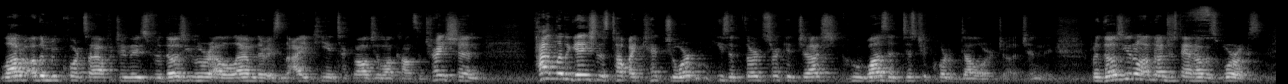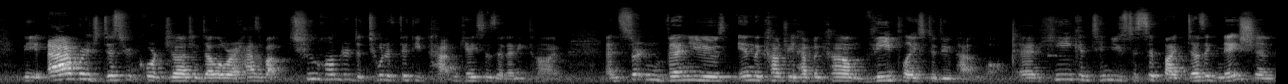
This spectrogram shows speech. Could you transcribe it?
A lot of other moot court opportunities. For those of you who are LLM, there is an IP and technology law concentration. Patent litigation is taught by Kent Jordan. He's a Third Circuit judge who was a District Court of Delaware judge. And for those of you who don't understand how this works, the average district court judge in Delaware has about 200 to 250 patent cases at any time. And certain venues in the country have become the place to do patent law. And he continues to sit by designation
